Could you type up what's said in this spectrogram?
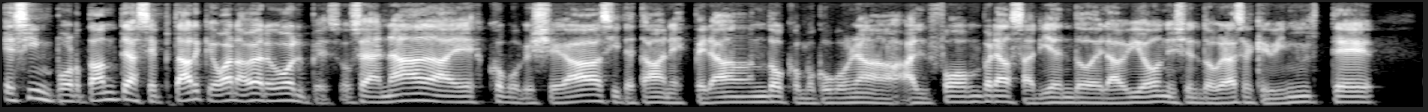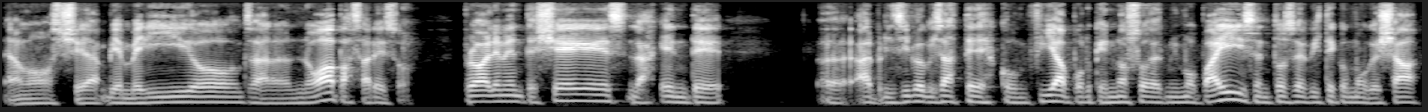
es importante aceptar que van a haber golpes. O sea, nada es como que llegás y te estaban esperando como como una alfombra saliendo del avión diciendo gracias que viniste, digamos, bienvenido. O sea, no va a pasar eso. Probablemente llegues, la gente eh, al principio quizás te desconfía porque no sos del mismo país, entonces viste como que ya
